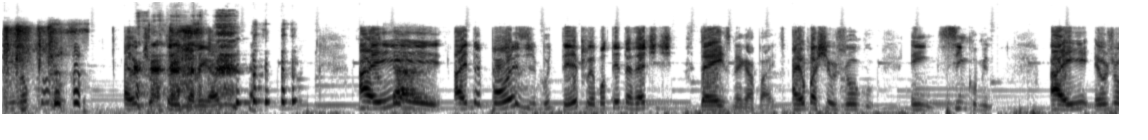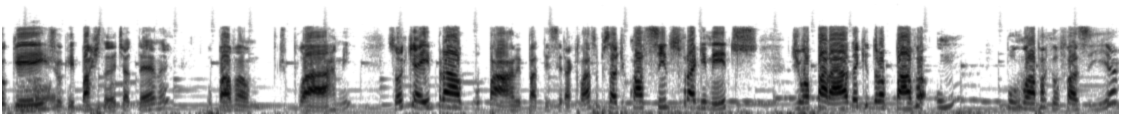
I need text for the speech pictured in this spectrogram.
e não funcionou. Aí eu tiltei, tá ligado? Aí, aí depois de muito tempo, eu botei internet de 10 megabytes. Aí eu baixei o jogo em 5 minutos. Aí eu joguei, Nossa. joguei bastante até, né? Upava, tipo, a ARM. Só que aí pra upar a ARM pra terceira classe, eu precisava de 400 fragmentos de uma parada que dropava um por mapa que eu fazia.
